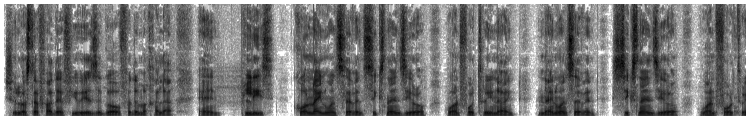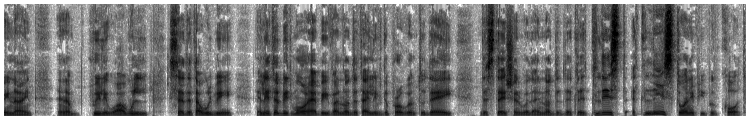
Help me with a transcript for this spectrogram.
She lost her father a few years ago for the machala, and please call 917-690-1439, 917-690-1439, and I really, I will say that I will be a little bit more happy if I know that I leave the program today, the station, where I know that, that at least, at least 20 people called.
